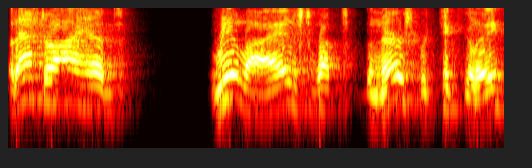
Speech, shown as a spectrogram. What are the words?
But after I had realized what the nurse particularly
